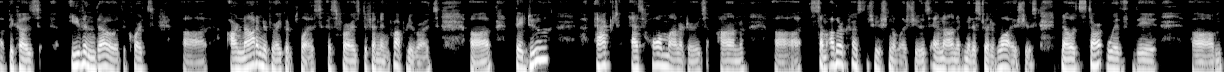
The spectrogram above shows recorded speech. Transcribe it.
uh, because even though the courts uh, are not in a very good place as far as defending property rights, uh, they do act as hall monitors on uh, some other constitutional issues and on administrative law issues. Now, let's start with the um,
